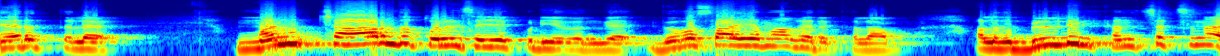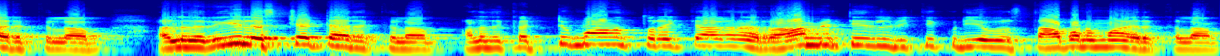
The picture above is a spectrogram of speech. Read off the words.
நேரத்தில் மண் சார்ந்த தொழில் செய்யக்கூடியவங்க விவசாயமாக இருக்கலாம் அல்லது பில்டிங் கன்ஸ்ட்ரக்ஷனாக இருக்கலாம் அல்லது ரியல் எஸ்டேட்டாக இருக்கலாம் அல்லது கட்டுமான துறைக்காக ரா மெட்டீரியல் விற்கக்கூடிய ஒரு ஸ்தாபனமாக இருக்கலாம்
